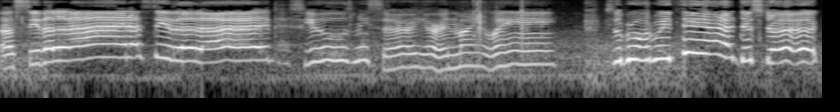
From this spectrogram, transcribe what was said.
I see the light, see the light. Excuse me, sir, you're in my way. It's the Broadway Theater District.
